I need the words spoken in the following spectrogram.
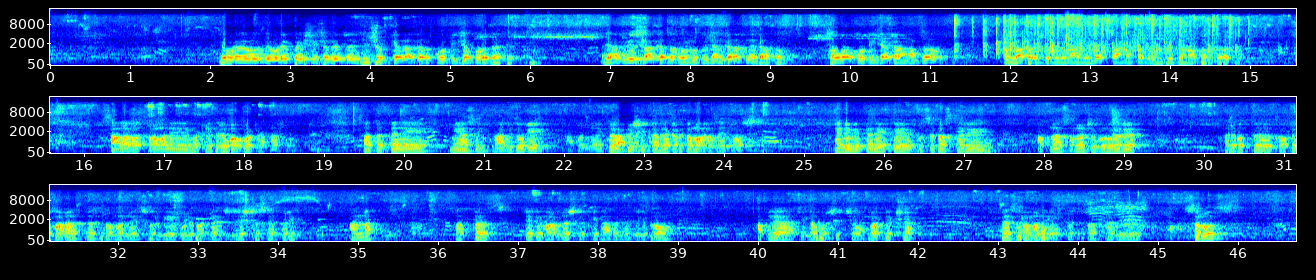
एवढे एवढे पैसे सगळे हिशोब केला तर कोटीच्या पुढे जाते म्हणजे आज वीस लाखाचं भूमिपूजन करत नाहीत आपण. सव्वा कोटीच्या कामाचं जिल्हा परिषदेतून आलेल्या कामाचं भूमिपूजन आपण करत आहोत सालाबादप्रमाणे म्हटलं तरी वावगं ठरणार सातत्याने मी असेल आम्ही दोघे आपण इथं अभिषेक करण्याकरता महाराज येतो असतो या निमित्ताने इथे उपस्थित असणारे आपला सर्वांचे गुरुवर्य हरिभक्त गावले महाराज त्याचप्रमाणे स्वर्गीय गुले पाटलांचे ज्येष्ठ सहकारी अण्णा आत्ताच त्याने मार्गदर्शन केले आदरणीय दिलीपराव आपल्या जिल्हा परिषदच्या उपाध्यक्षा त्याचप्रमाणे उपस्थित असणारे सर्वच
